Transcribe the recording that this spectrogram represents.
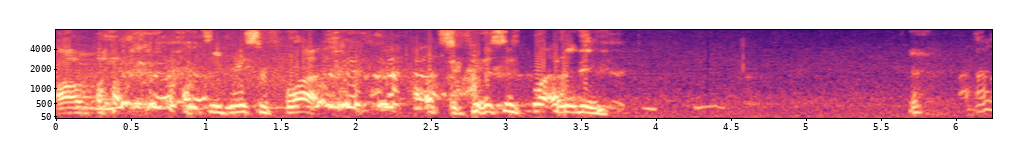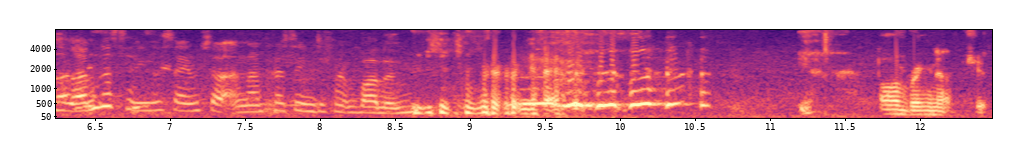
Um, that's aggressive flat. That's aggressive flat hitting. I'm I'm just hitting the same shot and I'm pressing different buttons. oh, I'm bringing out the chip.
